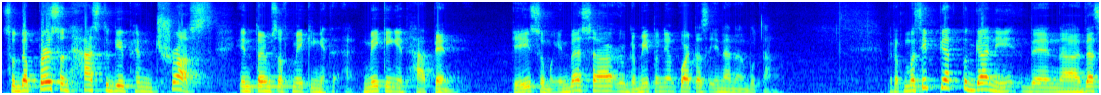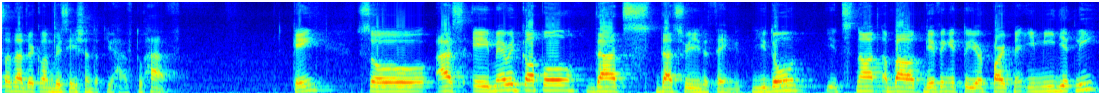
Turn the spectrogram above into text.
So the person has to give him trust in terms of making it making it happen. Okay? So mag-invest siya or gamiton niyang kwarta sa inana ng butang. Pero kung masipyat pud gani, then uh, that's another conversation that you have to have. Okay? So as a married couple, that's that's really the thing. You don't it's not about giving it to your partner immediately.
